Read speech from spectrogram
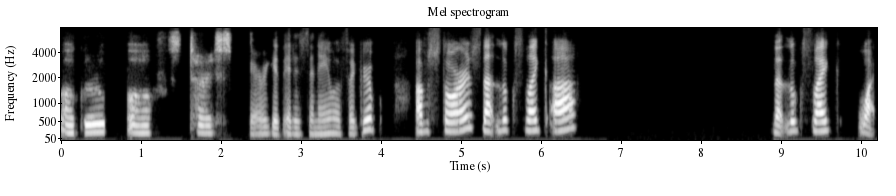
a group of stars. Very good. It is the name of a group of stars that looks like a that looks like what?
